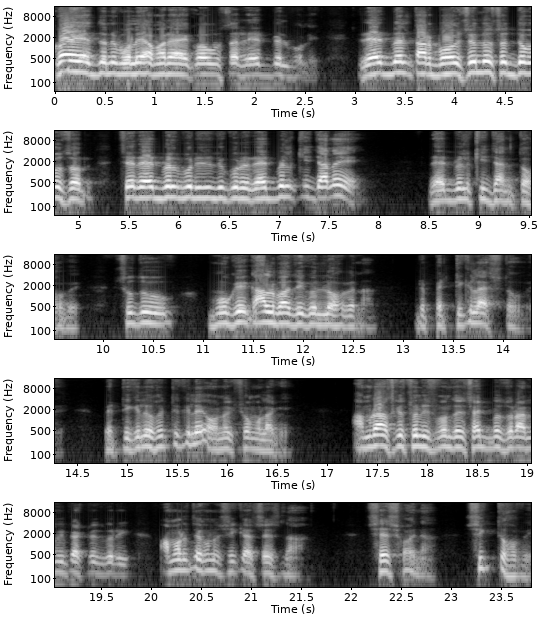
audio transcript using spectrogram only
কয় একজনে বলে, আমার এক অবস্থা রেড বেল বলে। রেড বেল তার বয়স হলো চোদ্দ বছর। সে রেড বেল পরে যদি করে রেড বেল কি জানে? রেড বেল কি জানতে হবে? শুধু মুখে গালবাজি করলে হবে না, এটা প্র্যাকটিক্যালে আসতে হবে। প্র্যাকটিক্যালে হতে গেলে অনেক সময় লাগে। আমরা আজকে চল্লিশ পঞ্চাশ ষাট বছর আমি প্র্যাকটিস করি আমারও তো এখনও শেখা শেষ না শেষ হয় না শিখতে হবে।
